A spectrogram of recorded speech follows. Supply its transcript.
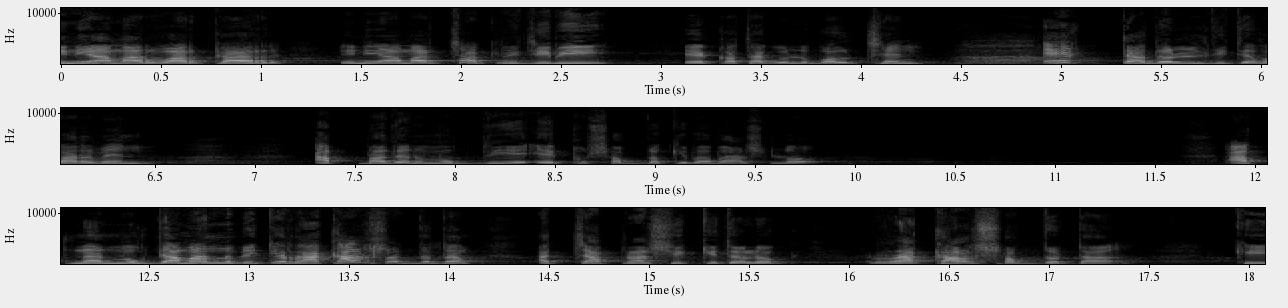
ইনি আমার ওয়ার্কার, ইনি আমার চাকরিজীবী, এ কথাগুলো বলছেন? একটা দল দিতে পারবেন? আপনাদের মুখ দিয়ে এক শব্দ কীভাবে আসলো? আপনার মুখ দিয়ে আমার নবীকে রাখাল শব্দটা আচ্ছা আপনার শিক্ষিত লোক, রাখাল শব্দটা কি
